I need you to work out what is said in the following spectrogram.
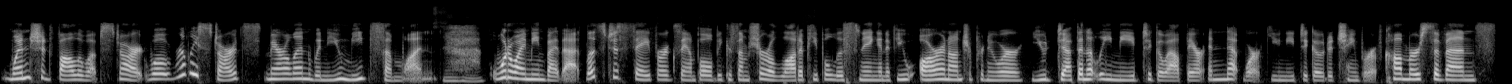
when should follow up start? Well it really starts marilyn when you meet someone. Mm-hmm. what do i mean by that? Let's just say for example because i'm sure a lot of people listening and if you are an entrepreneur you definitely need to go out there and network. You need to go to Chamber of Commerce events,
